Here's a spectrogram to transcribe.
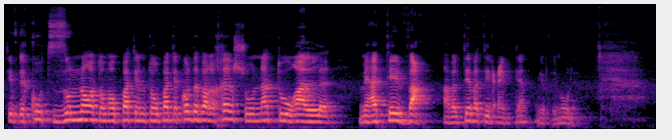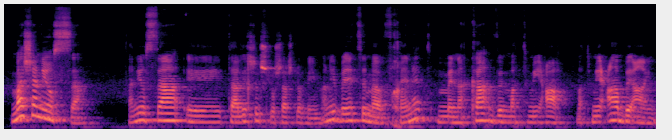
תבדקו תזונות, הומאופתיה, נוטורופתיה, כל דבר אחר שהוא נטורל, מהטבע, אבל טבע טבעי, כן? יופי, מעולה. מה שאני עושה, אני עושה אה, תהליך של שלושה שלבים. אני בעצם מאבחנת, מנקה ומטמיעה, מטמיעה בעין.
